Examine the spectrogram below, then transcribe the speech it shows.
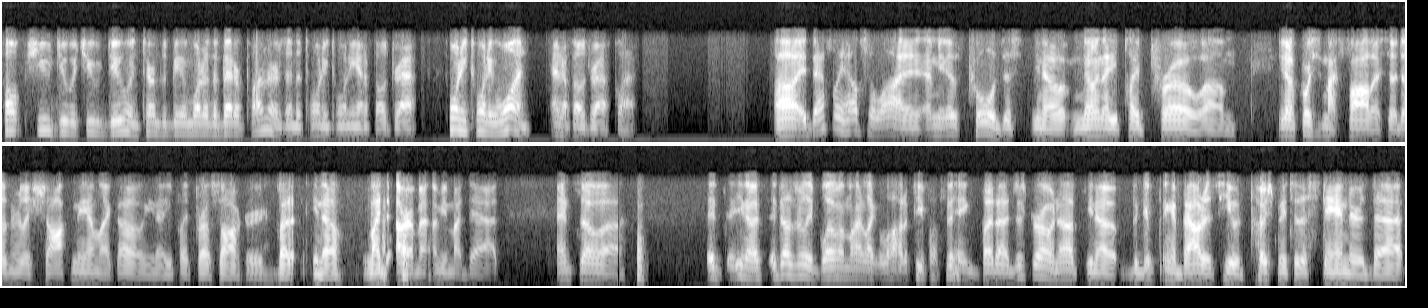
helps you do what you do in terms of being one of the better punters in the 2020 NFL Draft, 2021 NFL Draft class? Uh, it definitely helps a lot. And I mean, it was cool just you know knowing that he played pro. Um, you know, of course, he's my father, so it doesn't really shock me. I'm like, oh, you know, he played pro soccer, but you know, my or my, I mean, my dad, and so uh, it you know, it doesn't really blow my mind like a lot of people think. But uh, just growing up, you know, the good thing about it is he would push me to the standard that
